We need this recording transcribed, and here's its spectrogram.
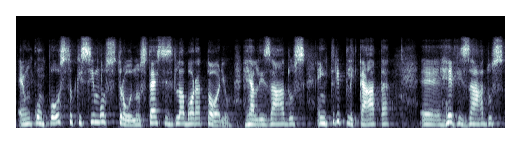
É um composto que se mostrou nos testes de laboratório realizados em triplicata, é, revisados,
